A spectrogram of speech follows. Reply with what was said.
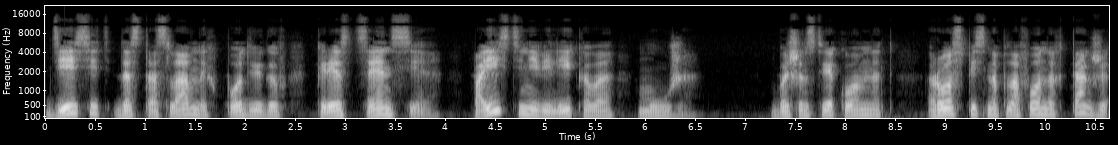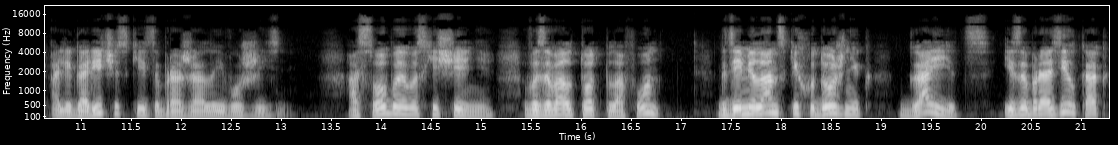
десять достославных подвигов Кресценсия, поистине великого мужа. В большинстве комнат роспись на плафонах также аллегорически изображала его жизнь. Особое восхищение вызывал тот плафон, где миланский художник Гайец изобразил, как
